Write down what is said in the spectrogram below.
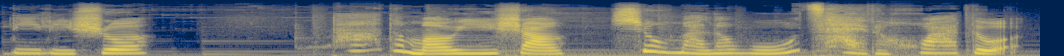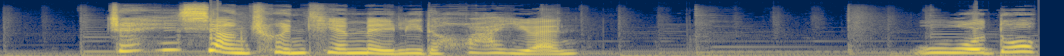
莉莉说：“她的毛衣上绣满了五彩的花朵，真像春天美丽的花园。”我的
